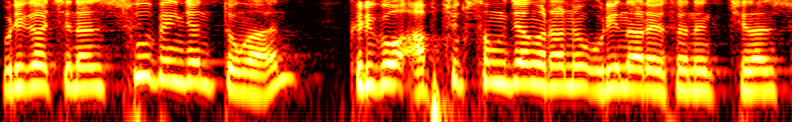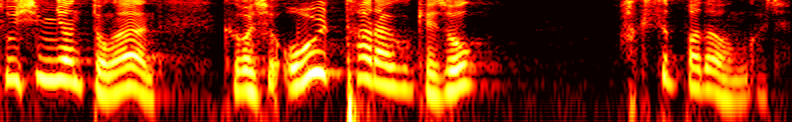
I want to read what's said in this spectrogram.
우리가 지난 수백 년 동안 그리고 압축 성장을 하는 우리나라에서는 지난 수십 년 동안 그것이 옳다라고 계속 학습받아 온 거죠.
